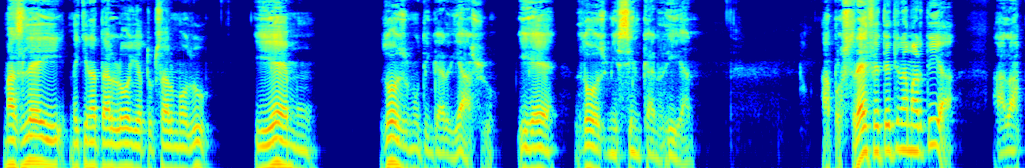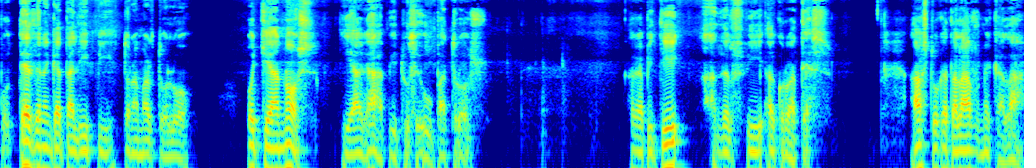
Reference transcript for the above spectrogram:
Μας λέει με εκείνα τα λόγια του ψαλμοδού «Ιέ μου, δώσ' μου την καρδιά σου, Ιέ, δώσ' μη συν καρδίαν». Αποστρέφεται την αμαρτία, αλλά ποτέ δεν εγκαταλείπει τον αμαρτωλό. Ωκεανός η αγάπη του Θεού Πατρός. Αγαπητοί αδελφοί ακροατές, ας το καταλάβουμε καλά.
